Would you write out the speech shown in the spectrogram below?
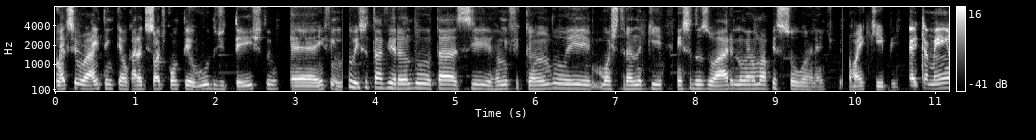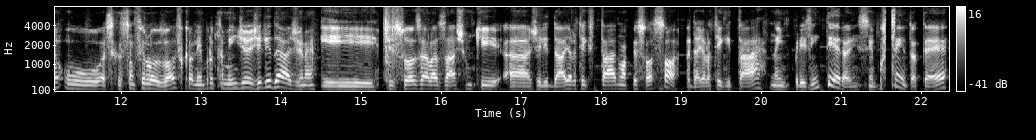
UX Writing, que é um cara de só de conteúdo, de texto. É, enfim, tudo isso tá virando, tá se ramificando e mostrando que isso do usuário não é uma pessoa, né? Tipo, é uma equipe. E também o, essa questão filosófica, eu lembro também de agilidade, né? E pessoas, elas acham que a agilidade ela tem que estar numa pessoa só. Na verdade, ela tem que estar na empresa inteira, em 100%. Até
